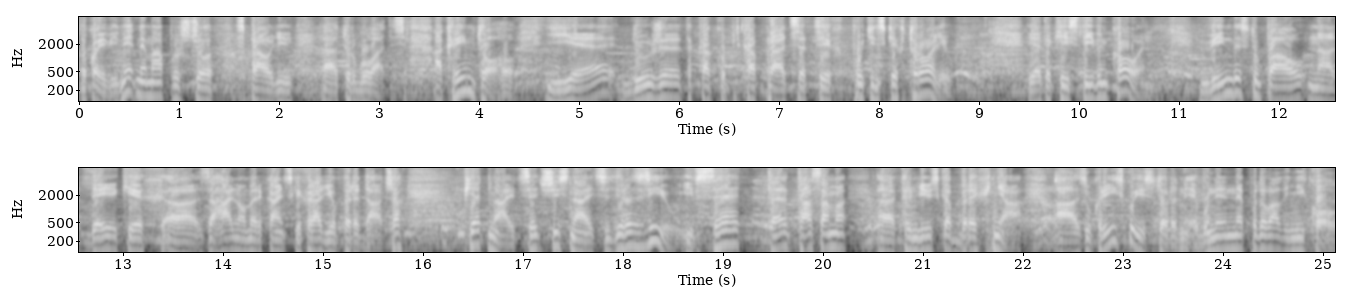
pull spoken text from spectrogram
такої війни, нема про що справді е, турбуватися. А крім того, є дуже така копітка праця тих путінських тролів. Є такий Стівен Коен. Він виступав на деяких е, загальноамериканських радіопередачах 15-16 разів. І все та, та сама е, кремлівська брехня. А з української сторони вони не подавали нікого.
